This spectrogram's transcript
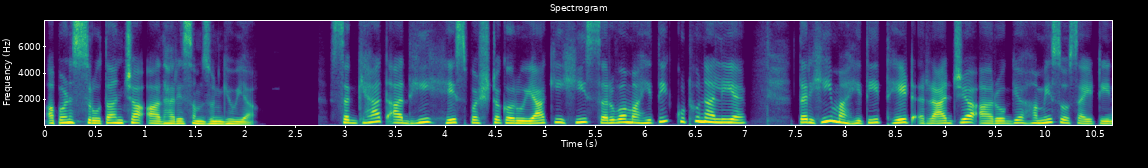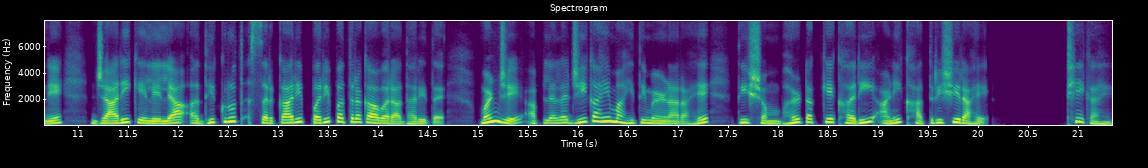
आपण स्रोतांच्या आधारे समजून घेऊया. सगळ्यात आधी हे स्पष्ट करूया की ही सर्व माहिती कुठून आली आहे? तर ही माहिती थेट राज्य आरोग्य हमी सोसायटीने जारी केलेल्या अधिकृत सरकारी परिपत्रकावर आधारित आहे. म्हणजे आपल्याला जी काही माहिती मिळणार आहे ती शंभर टक्के खरी आणि खात्रीशीर आहे. ठीक आहे.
